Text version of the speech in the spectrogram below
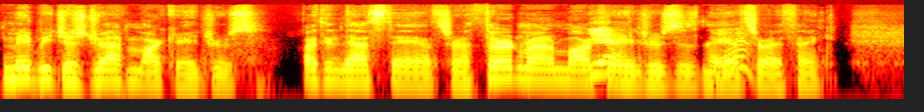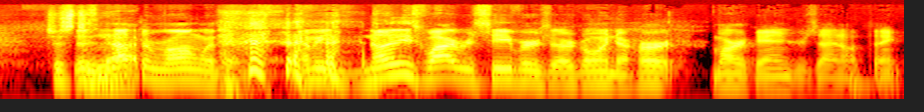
Maybe just draft Mark Andrews. I think that's the answer. A third round Mark yeah. Andrews is the yeah. answer, I think. Just There's nothing wrong with him. I mean, none of these wide receivers are going to hurt Mark Andrews, I don't think,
